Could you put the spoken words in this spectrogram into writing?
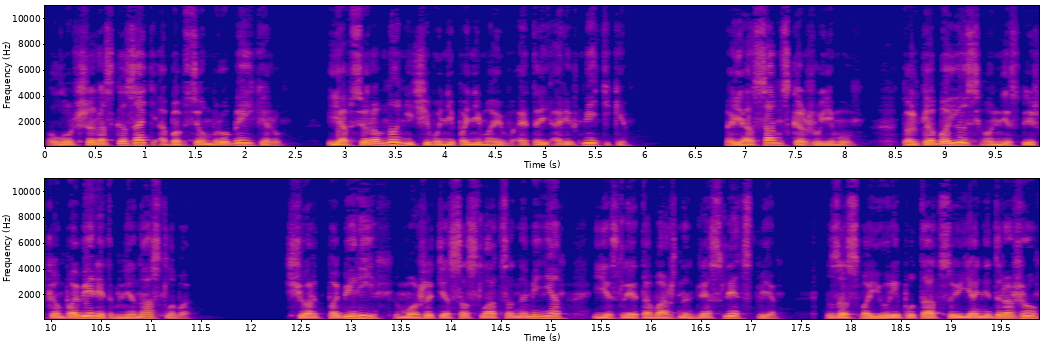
Лучше рассказать обо всем Брубейкеру. Я все равно ничего не понимаю в этой арифметике. Я сам скажу ему. Только боюсь, он не слишком поверит мне на слово». «Черт побери, можете сослаться на меня, если это важно для следствия», за свою репутацию я не дрожу.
